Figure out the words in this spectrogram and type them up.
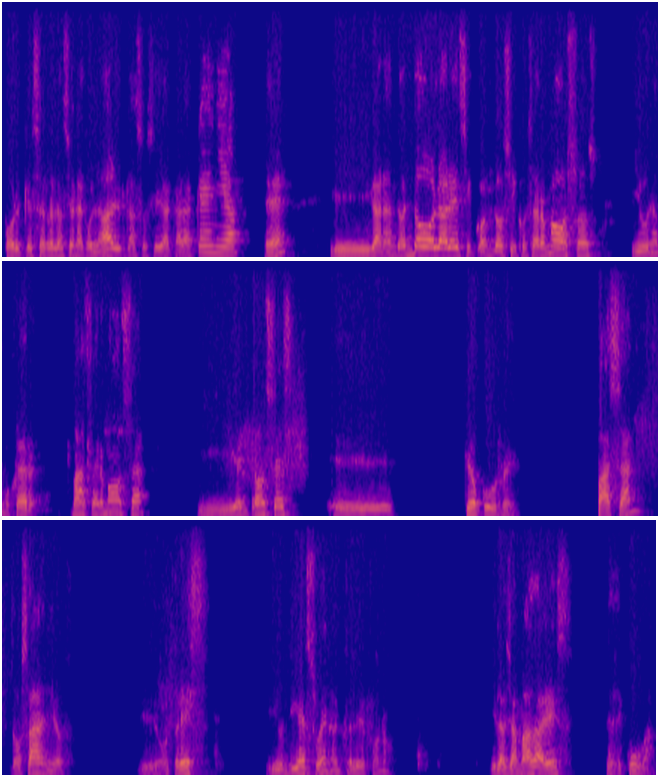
porque se relaciona con la alta sociedad caraqueña, ¿eh? y ganando en dólares, y con dos hijos hermosos, y una mujer más hermosa, y entonces, ¿qué ocurre? Pasan dos años, o tres, y un día suena el teléfono. Y la llamada es desde Cuba.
